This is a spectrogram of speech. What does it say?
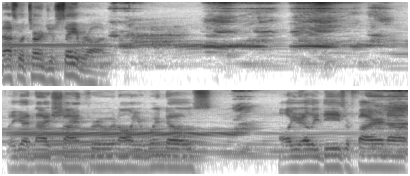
That's what turns your saber on. They got nice shine through in all your windows. All your LEDs are firing up.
